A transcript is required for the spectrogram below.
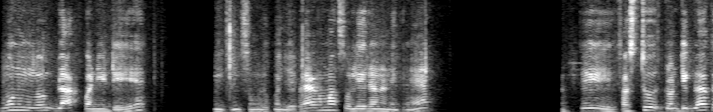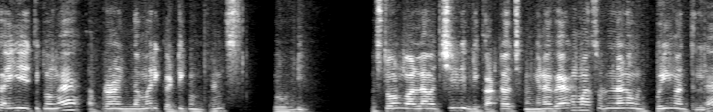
மூணு மூணு பிளாக் பண்ணிட்டு உங்களுக்கு கொஞ்சம் வேகமா சொல்லிடுறேன்னு நினைக்கிறேன். ஃபர்ஸ்ட் ஒரு டுவெண்ட்டி பிளாக் ஐ ஏற்றிக்கோங்க அப்புறம் இந்த மாதிரி கட்டிக்கோங்க ஃப்ரெண்ட்ஸ் இப்படி. ஸ்டோன் வால்லாம் வச்சு இப்படி கரெக்டாக வச்சுக்கோங்க. ஏன்னா வேகமாக சொன்னதுனால உங்களுக்கு புரியுமா தெரியல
